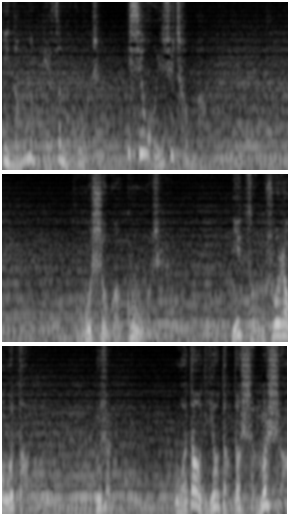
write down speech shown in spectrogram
你能不能别这么固执？你先回去成吗？不是我固执，你总说让我等，你说我到底要等到什么时候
